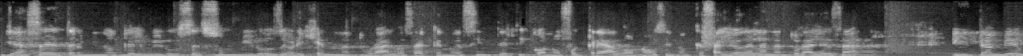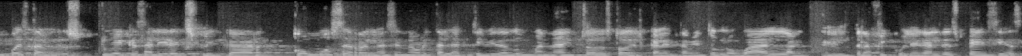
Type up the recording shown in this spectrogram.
ya se determinó que el virus es un virus de origen natural, o sea que no es sintético, no fue creado, ¿no? Sino que salió de la naturaleza y también pues tuve que salir a explicar cómo se relaciona ahorita la actividad humana y todo esto del calentamiento global, el tráfico ilegal de especies,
